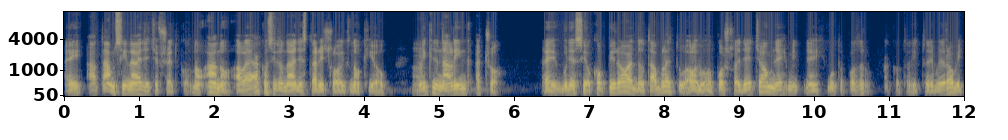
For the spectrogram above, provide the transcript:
Hej? A tam si nájdete všetko. No áno, ale ako si to nájde starý človek s Nokiou? Klikne na link a čo? Hej, bude si ho kopírovať do tabletu alebo ho pošle deťom, nech, mi, nech mu to pozrú. Ako to nikto nebude robiť.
